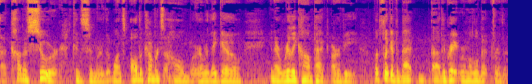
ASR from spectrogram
uh, connoisseur consumer that wants all the comforts at home wherever they go in a really compact RV. Let's look at the back, uh, the great room a little bit further.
